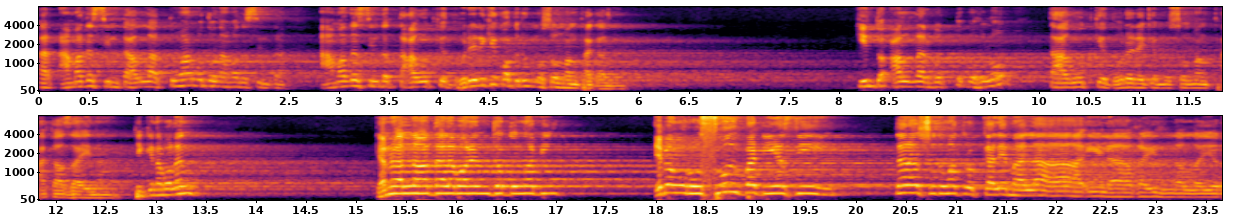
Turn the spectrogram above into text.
আর আমাদের চিন্তা, আল্লাহ তোমার মতো না আমাদের চিন্তা। আমাদের চিন্তা তাগুতকে ধরে রেখে কতটুকু মুসলমান থাকা যায়। কিন্তু আল্লাহর বক্তব্য হলো, তাগুতকে ধরে রেখে মুসলমান থাকা যায় না। ঠিক না বলেন? কেন আল্লাহ বলেন, যত নবী এবং রসুল পাঠিয়েছি তারা শুধুমাত্র কালেমা লা ইলাহা এর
